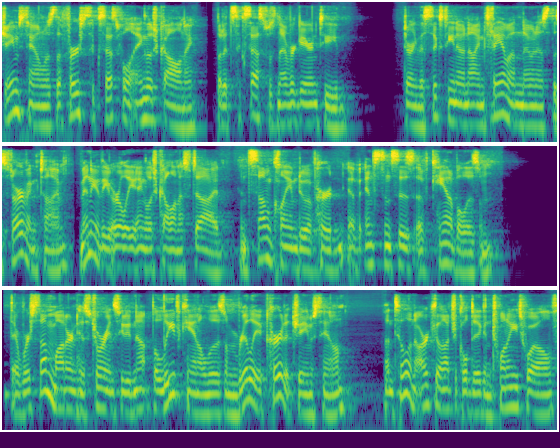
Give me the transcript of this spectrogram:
Jamestown was the first successful English colony, but its success was never guaranteed. During the 1609 famine known as the Starving Time, many of the early English colonists died, and some claim to have heard of instances of cannibalism. There were some modern historians who did not believe cannibalism really occurred at Jamestown until an archaeological dig in 2012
